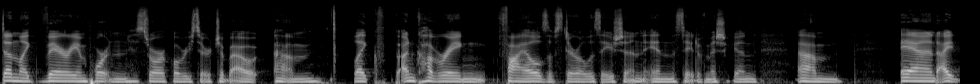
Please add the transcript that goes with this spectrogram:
done like very important historical research about um, like uncovering files of sterilization in the state of Michigan. Um, and I,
